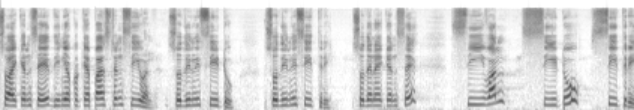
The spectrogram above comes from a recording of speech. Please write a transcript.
సో ఐ కెన్ సే దీని యొక్క కెపాసిటెన్స్ సి వన్ సో దీన్ని సి టూ సో దీన్ని C three so then I can say C one C two C three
